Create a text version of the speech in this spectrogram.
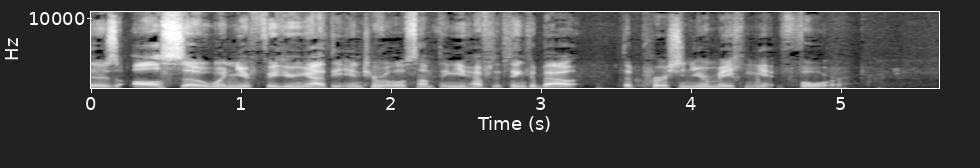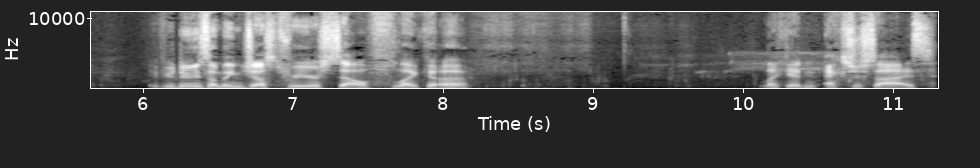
There's also when you're figuring out the interval of something, you have to think about the person you're making it for. If you're doing something just for yourself, like a like an exercise,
